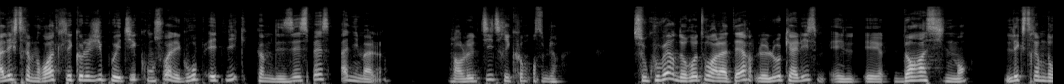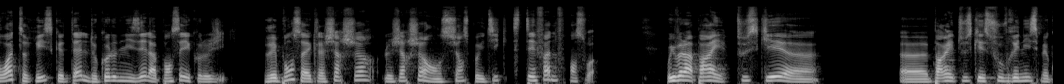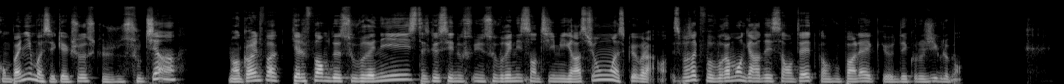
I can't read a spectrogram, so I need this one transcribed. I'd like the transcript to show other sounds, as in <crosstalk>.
À l'extrême droite, l'écologie politique conçoit les groupes ethniques comme des espèces animales. Alors le titre, il commence bien. Sous couvert de retour à la Terre, le localisme et, d'enracinement, l'extrême droite risque-t-elle de coloniser la pensée écologique? Réponse avec le chercheur en sciences politiques Stéphane François. Oui voilà, pareil, tout ce qui est... Euh, euh, pareil, tout ce qui est souverainisme et compagnie, moi c'est quelque chose que je soutiens. Hein. Mais encore une fois, quelle forme de souverainiste? Est-ce que c'est une, souverainiste anti-immigration? Est-ce que voilà C'est pour ça qu'il faut vraiment garder ça en tête quand vous parlez avec euh, d'écologie globalement.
